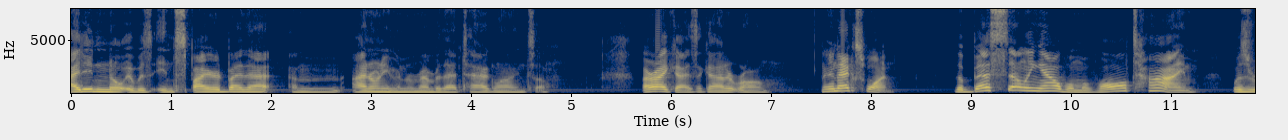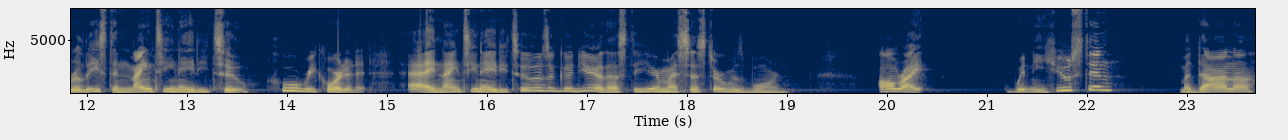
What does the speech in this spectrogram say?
I didn't know it was inspired by that. Um, I don't even remember that tagline. So, all right, guys, I got it wrong. The next one, the best-selling album of all time, was released in 1982. Who recorded it? Hey, 1982 is a good year. That's the year my sister was born. All right, Whitney Houston, Madonna,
